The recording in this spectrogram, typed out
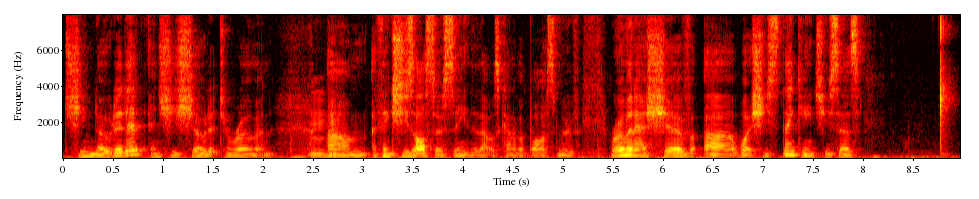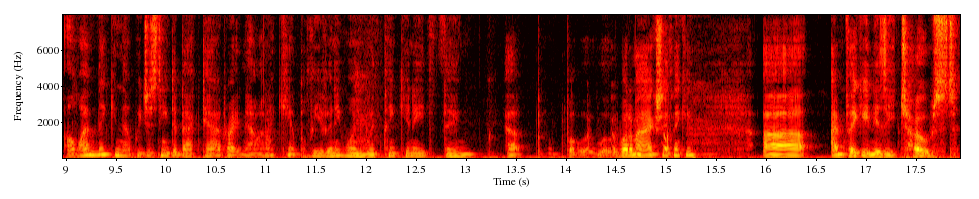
she noted it and she showed it to Roman. Um, I think she's also seeing that that was kind of a boss move. Roman asks Shiv uh, what she's thinking. She says, "Oh, I'm thinking that we just need to back Dad right now, and I can't believe anyone would think anything." But wh- wh- what am I actually thinking? Uh, I'm thinking, is he toast?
